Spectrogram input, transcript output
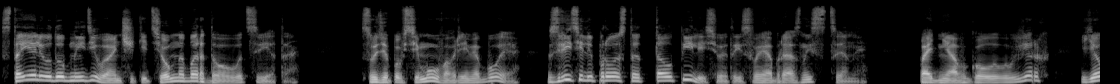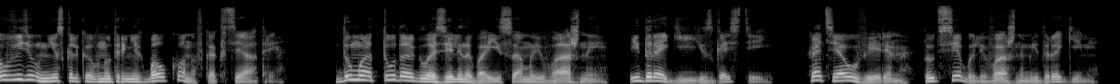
стояли удобные диванчики темно-бордового цвета. Судя по всему, во время боя зрители просто толпились у этой своеобразной сцены. Подняв голову вверх, я увидел несколько внутренних балконов, как в театре. Думаю, оттуда оглазели на бои самые важные и дорогие из гостей. Хотя, уверен, тут все были важными и дорогими,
